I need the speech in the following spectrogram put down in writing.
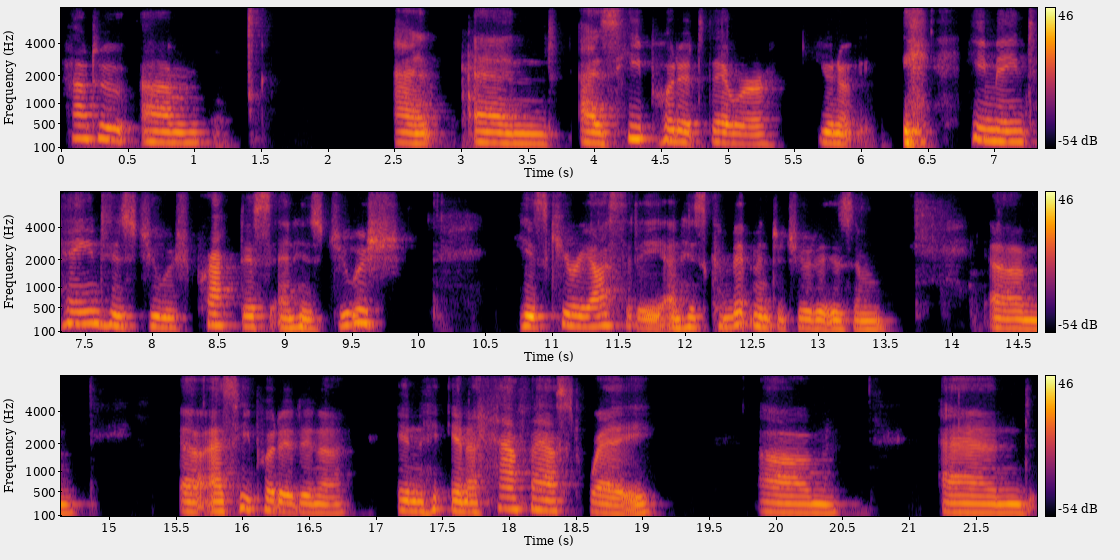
how to um, and and as he put it there were you know he maintained his jewish practice and his jewish his curiosity and his commitment to judaism um, uh, as he put it in a in in a half-assed way um, and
